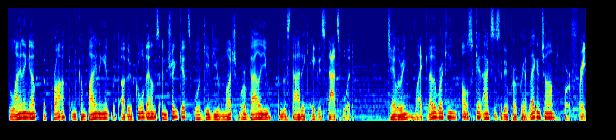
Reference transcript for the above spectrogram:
lining up the proc and combining it with other cooldowns and trinkets will give you much more value than the static 80 stats would. Tailoring, like leatherworking, also get access to the appropriate leg enchant for free.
